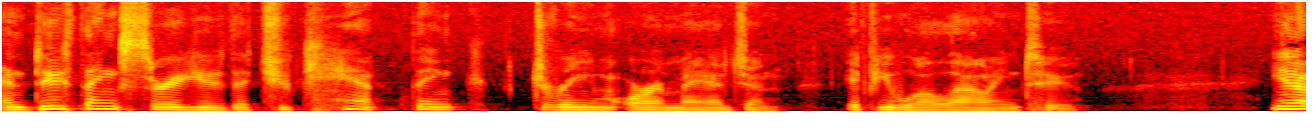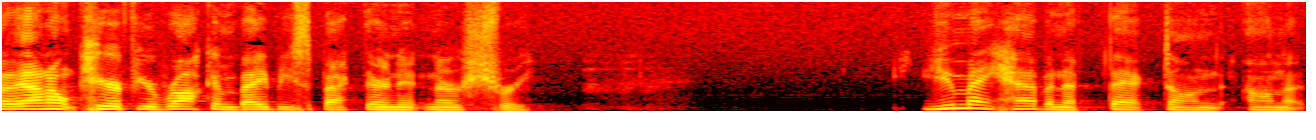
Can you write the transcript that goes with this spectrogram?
and do things through you that you can't think, dream, or imagine if you will allow him to. You know, I don't care if you're rocking babies back there in that nursery you may have an effect on, on, a,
